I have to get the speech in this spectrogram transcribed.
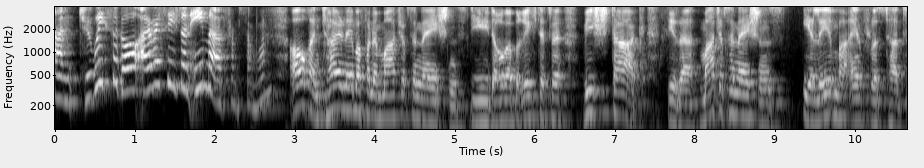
And two weeks ago, I received an email from someone, auch ein Teilnehmer von der March of the Nations, die darüber berichtete, wie stark dieser March of the Nations ihr Leben beeinflusst hat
